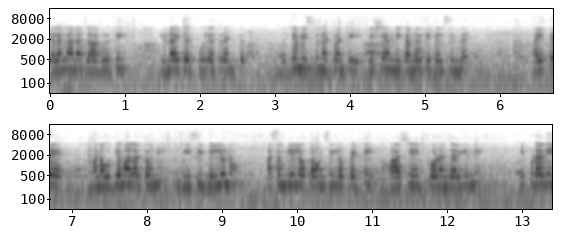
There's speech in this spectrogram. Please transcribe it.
తెలంగాణ జాగృతి యునైటెడ్ పూల్ ఎఫరెంట్ ఉద్యమిస్తున్నటువంటి విషయం మీకు అందరికీ తెలిసిందే. అయితే మన ఉద్యమాలతోని బీసీ బిల్లును అసెంబ్లీలో కౌన్సిల్లో పెట్టి పాస్ చేయించుకోవడం జరిగింది. ఇప్పుడు అది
